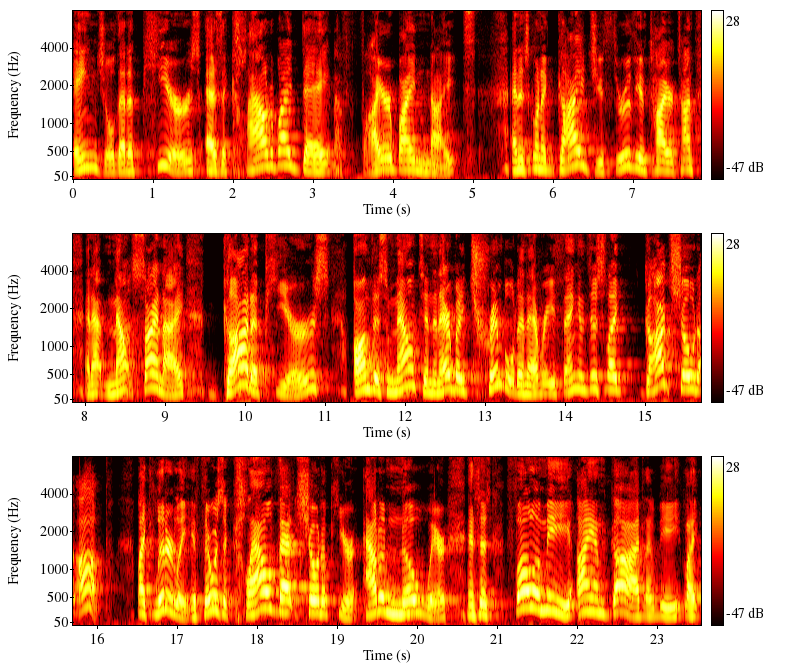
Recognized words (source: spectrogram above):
angel that appears as a cloud by day and a fire by night and it's going to guide you through the entire time. And at Mount Sinai, God appears on this mountain, and everybody trembled and everything, and just like God showed up. Like literally, if there was a cloud that showed up here out of nowhere and says, Follow me, I am God, would be like,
